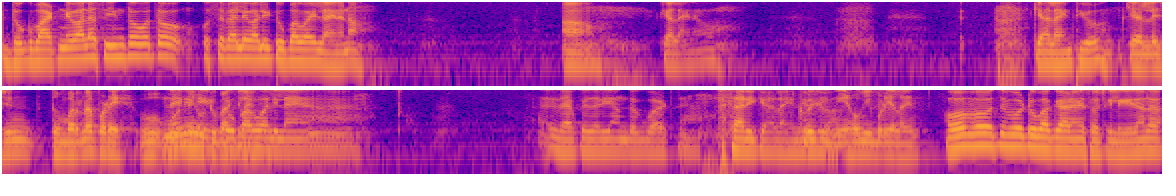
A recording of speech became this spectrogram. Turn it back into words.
दुख बांटने वाला सीन तो वो तो उससे पहले वाली टूपा वाली लाइन है ना? हाँ क्या लाइन है वो? क्या लाइन थी वो? क्या लेजेंड तो मरना पड़े? वो वो नहीं नहीं, नहीं टूपाक वाली लाइन रैप के ज़रिए हम दुख बांटते हैं। पता नहीं क्या लाइन कोई नहीं होगी बढ़िया लाइन वो वो वो टूपाक के बारे में सोच के थी मतलब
